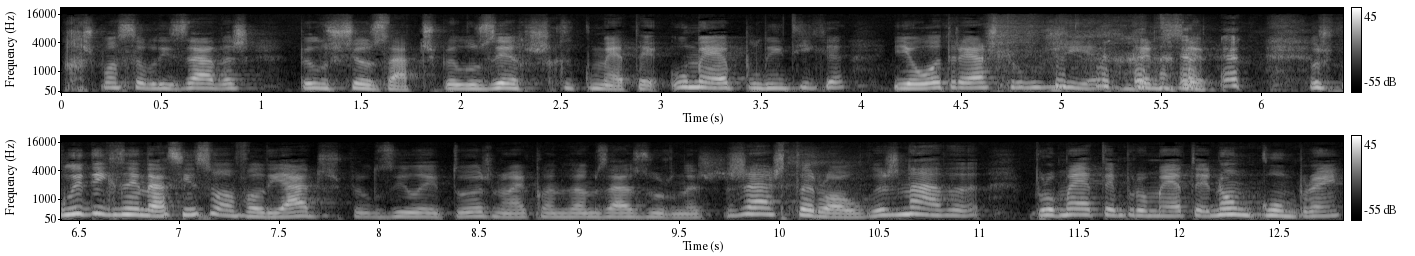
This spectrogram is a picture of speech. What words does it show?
responsabilizadas pelos seus atos, pelos erros que cometem. Uma é a política e a outra é a astrologia. Quer dizer, os políticos ainda assim são avaliados pelos eleitores, não é? Quando vamos às urnas. Já as tarólogas, nada. Prometem, prometem, não cumprem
